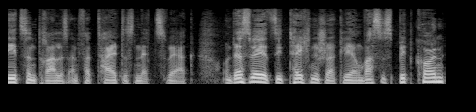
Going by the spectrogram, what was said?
dezentrales, ein verteiltes Netzwerk. Und das wäre jetzt die technische Erklärung. Was ist Bitcoin?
